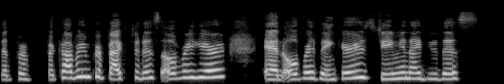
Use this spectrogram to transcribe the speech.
the recovering perfectionists over here and overthinkers. Jamie and i do this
